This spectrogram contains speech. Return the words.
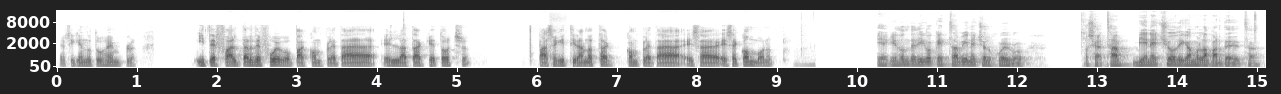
eh, siguiendo tu ejemplo, y te falta el de fuego para completar el ataque tocho, vas a seguir tirando hasta completar esa- ese combo, ¿no? Y aquí es donde digo que está bien hecho el juego. O sea, está bien hecho, digamos, la parte de esta.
